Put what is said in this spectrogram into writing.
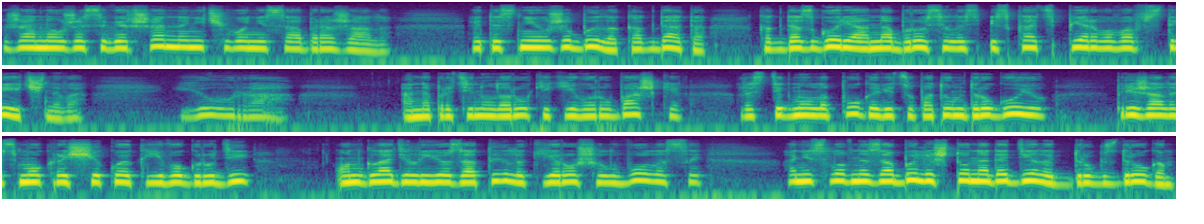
Жанна уже совершенно ничего не соображала — это с ней уже было когда-то, когда с горя она бросилась искать первого встречного. «Юра!» Она протянула руки к его рубашке, расстегнула пуговицу, потом другую, прижалась мокрой щекой к его груди. Он гладил ее затылок, ерошил волосы. Они словно забыли, что надо делать друг с другом.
